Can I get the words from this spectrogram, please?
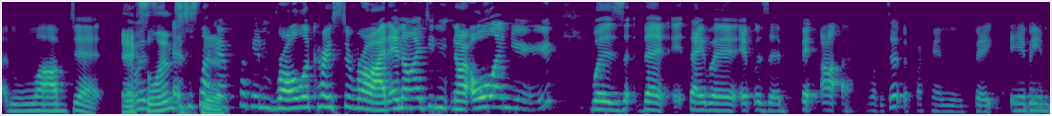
I loved it. It was- Excellent. it's just like Yeah. a fucking roller coaster ride, and I didn't know. All I knew was that it, they were. It was a uh, what is it? A fucking B- Airbnb.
